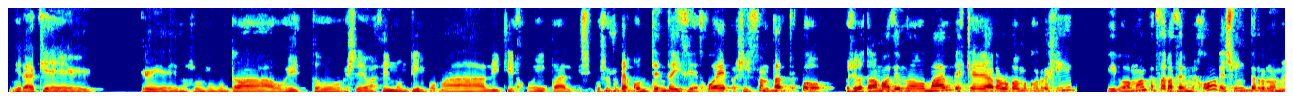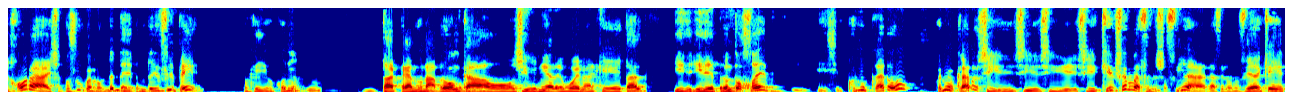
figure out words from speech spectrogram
Mira que que nos hemos encontrado esto, que se lleva haciendo un tiempo mal y que, joder, tal. Y se puso súper contenta y dice, joder, pues es fantástico. Pues si lo estábamos haciendo mal, es que ahora lo podemos corregir y lo vamos a empezar a hacer mejor. Es un terreno de mejora. Y se puso súper contenta. De pronto yo flipé. Porque digo, coño, está creando una bronca o si venía de buena que tal. Y, de pronto, joder, y, y coño, claro, coño, claro, si, si, si, si, ¿qué es la filosofía? La filosofía es que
